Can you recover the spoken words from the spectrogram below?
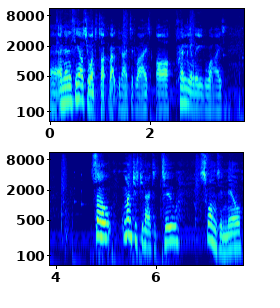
Uh, and anything else you want to talk about United wise or Premier League wise. So, Manchester United 2, Swansea nil,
